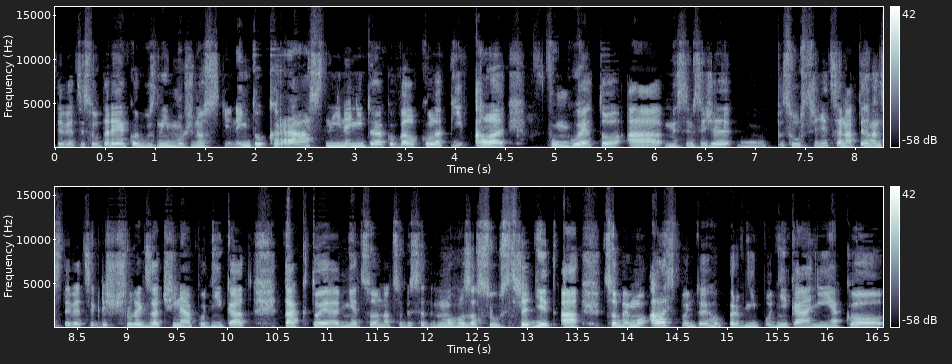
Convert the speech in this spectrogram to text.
ty věci jsou tady jako různé možnosti. Není to krásný, není to jako velkolepý, ale funguje to a myslím si, že soustředit se na tyhle ty věci, když člověk začíná podnikat, tak to je něco, na co by se mohl zasoustředit a co by mu alespoň to jeho první podnikání jako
